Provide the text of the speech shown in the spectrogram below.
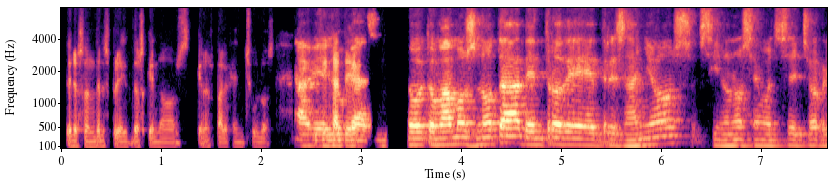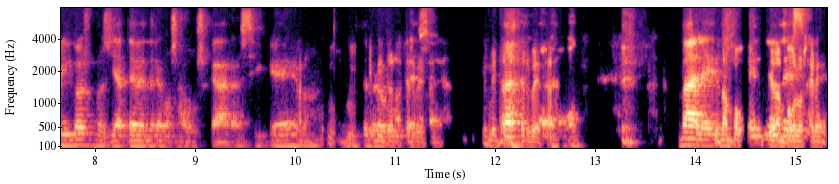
pero son tres proyectos que nos, que nos parecen chulos. Fíjate, tomamos nota dentro de tres años, si no nos hemos hecho ricos, pues ya te vendremos a buscar, así que no te preocupes. Invita a la cerveza. vale. Yo tampoco, yo tampoco lo seré.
